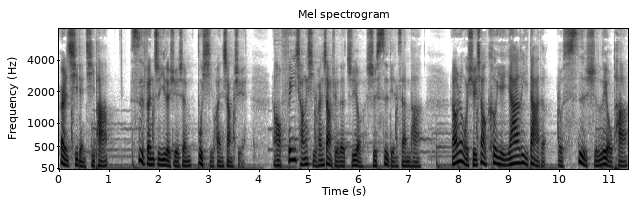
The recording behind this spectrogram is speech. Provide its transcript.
二十七点七趴，四分之一的学生不喜欢上学，然后非常喜欢上学的只有十四点三趴，然后认为学校课业压力大的有四十六趴，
